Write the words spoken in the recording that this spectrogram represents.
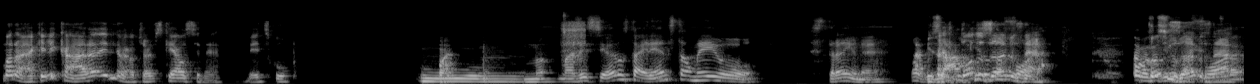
mas não é aquele cara, ele não é o Travis Kelsey, né? Me desculpa. Ma- Mas esse ano os Tyrants estão meio estranho, né? Ah, bizarro. Todos os Tá anos, né? Não, mas Todos assim, os anos, fora. né?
